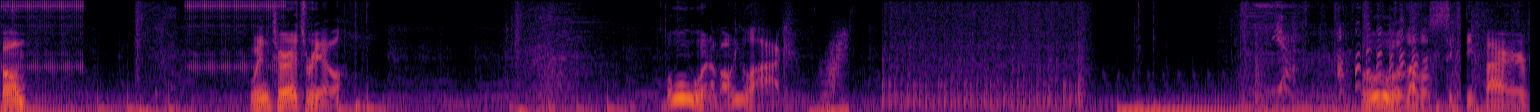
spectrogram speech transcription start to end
Boom. Wind turrets real. Ooh, and a bounty lock. Ooh, level 65.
